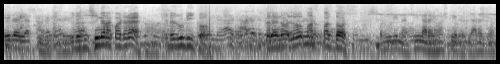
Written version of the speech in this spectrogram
এইটাই এক মিনিট এটা কি সিঙ্গারা কয়টা রে এটা রুটি ক তাহলে নইলো পাঁচ পাঁচ দশ রুডি না সিঙ্গারাই হস্টি রে আরেকবার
